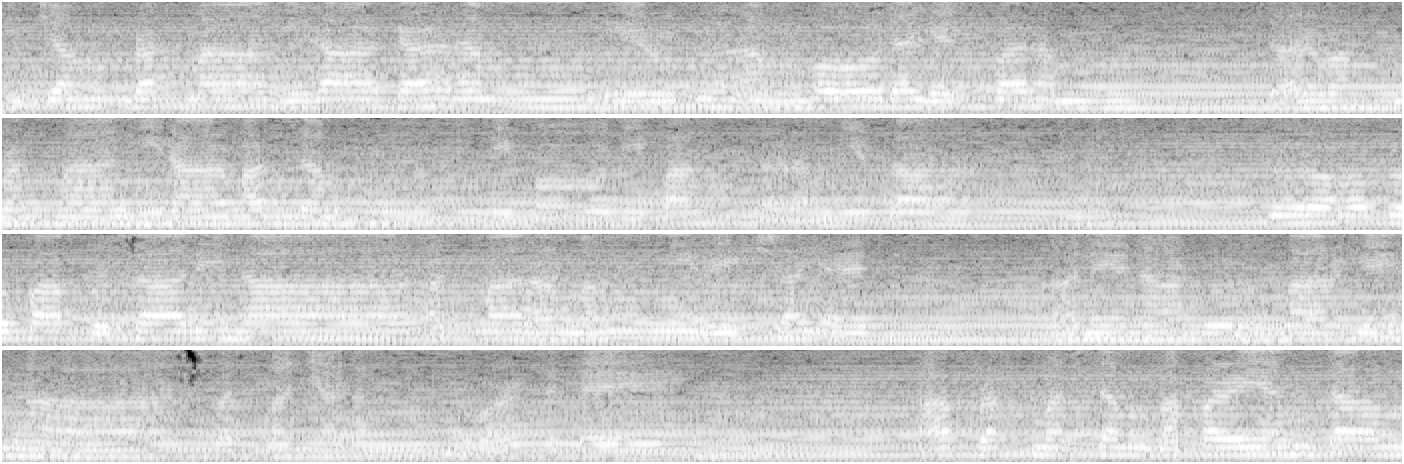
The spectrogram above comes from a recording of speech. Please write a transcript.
निजं ब्रह्मा निराकरं निर्गुणं बोधयत्परम् सर्वं ब्रह्मा निरावसं दिपोदिपान्तरं यता गुरोः कृपाप्रसादिना आत्मरमं निरीक्षयेत्। अनेन गुरुमार्गेण स्वत्मन्यनं प्रवर्तते। अब्रह्मस्तम्भपर्यन्तम्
